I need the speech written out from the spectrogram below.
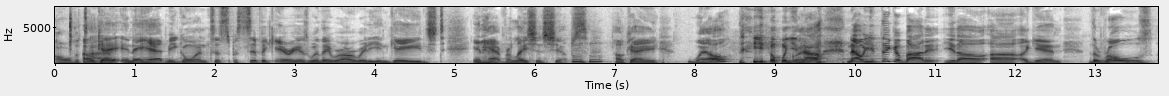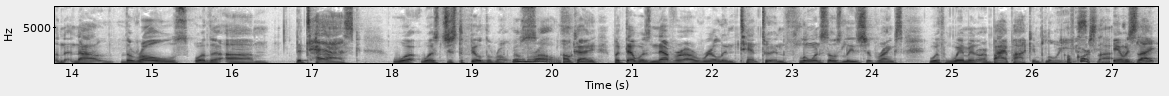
all the time. Okay, and they had me going to specific areas where they were already engaged and had relationships. Mm-hmm. Okay, well, you know when you well. now now when you think about it, you know, uh, again, the roles now the roles or the um, the task was just to fill the roles. Fill the roles. Okay. But there was never a real intent to influence those leadership ranks with women or BIPOC employees. Of course not. It was like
